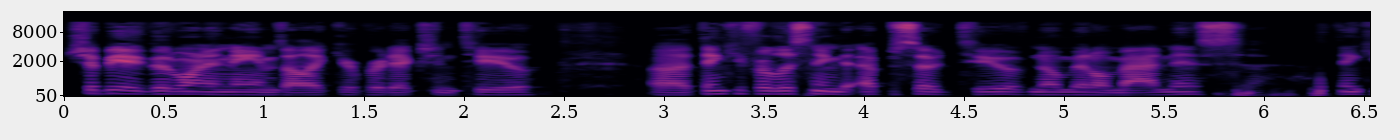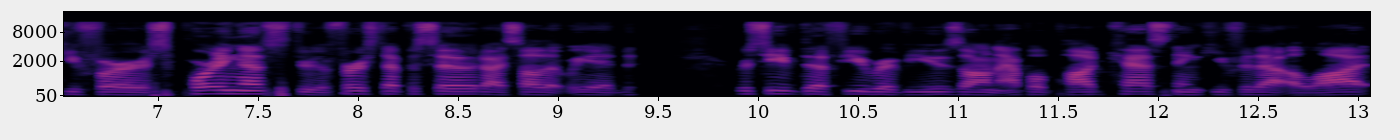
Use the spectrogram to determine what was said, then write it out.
Should be a good one in Ames. I like your prediction too. Uh, thank you for listening to episode two of No Middle Madness. Thank you for supporting us through the first episode. I saw that we had received a few reviews on Apple Podcasts. Thank you for that a lot.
